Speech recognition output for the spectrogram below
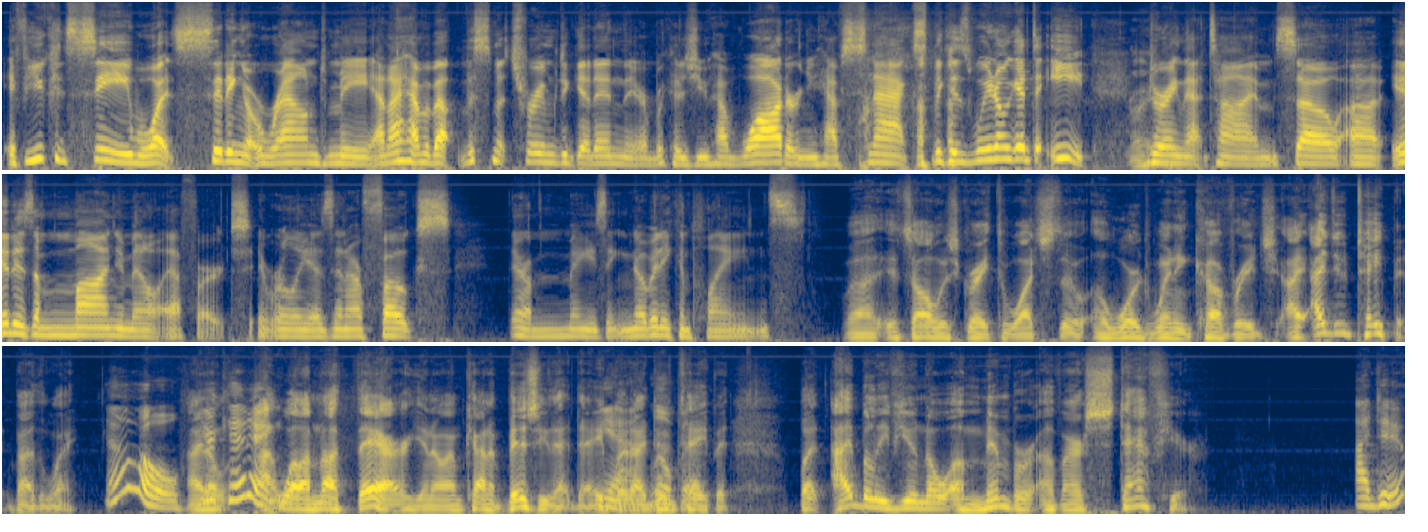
if you could see what's sitting around me, and I have about this much room to get in there because you have water and you have snacks because we don't get to eat during that time. So uh, it is a monumental effort. It really is. And our folks, they're amazing. Nobody complains. Well, it's always great to watch the award-winning coverage. I, I do tape it, by the way. Oh, I you're kidding. I, well, I'm not there. You know, I'm kind of busy that day, Yeah, but I do little bit. tape it. But I believe you know a member of our staff here. I do.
